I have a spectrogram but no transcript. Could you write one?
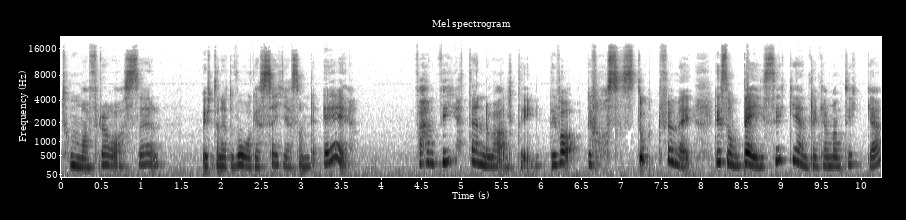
tomma fraser, utan att våga säga som det är. För han vet ändå allting. Det var, det var så stort för mig. Det är så basic egentligen kan man tycka.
